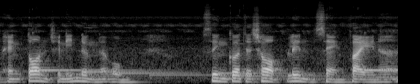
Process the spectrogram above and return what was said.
แพลงต้อนชนิดหนึ่งนะครับผม ซึ่งก็จะชอบเล่นแสงไฟนะฮะ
